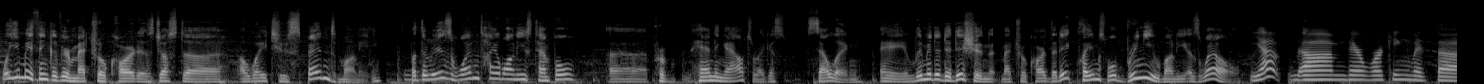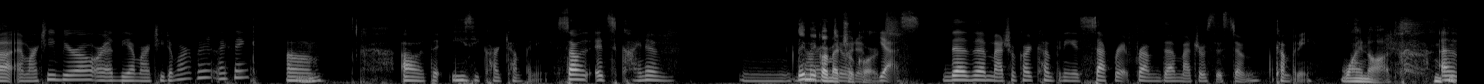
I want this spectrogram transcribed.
Well, you may think of your Metro card as just a, a way to spend money, but there is one Taiwanese temple uh, prov- handing out, or I guess selling, a limited edition Metro card that it claims will bring you money as well. Yep. Um, they're working with the MRT Bureau or the MRT department, I think. Um, Oh, the Easy Card Company. So it's kind of. Mm, They make our Metro cards. Yes. The the Metro Card Company is separate from the Metro System Company. Why not? uh,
